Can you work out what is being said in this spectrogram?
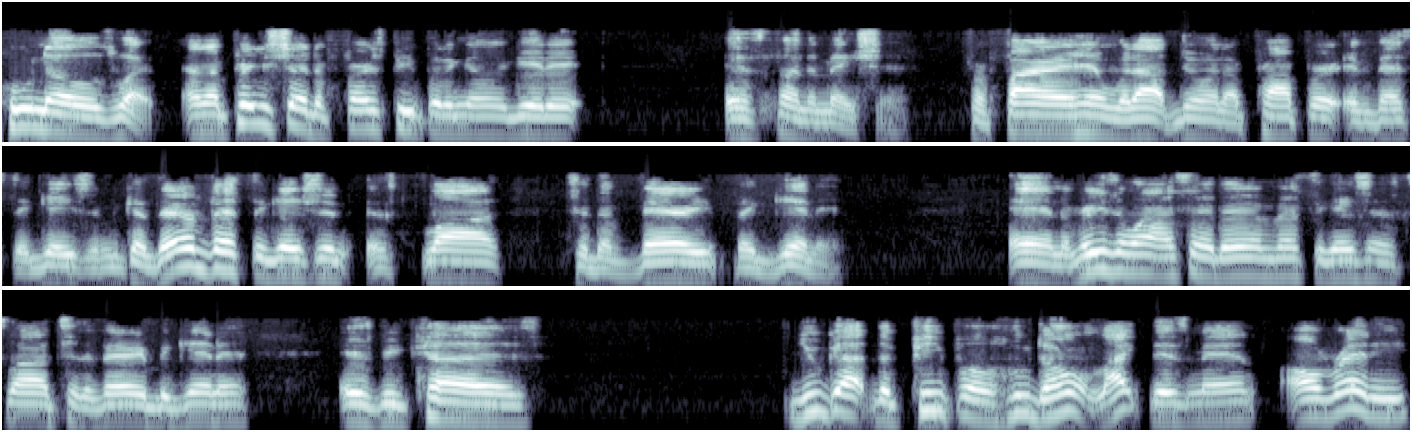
who knows what. And I'm pretty sure the first people that are to get it is Funimation for firing him without doing a proper investigation because their investigation is flawed to the very beginning. And the reason why I say their investigation is flawed to the very beginning is because you got the people who don't like this man already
